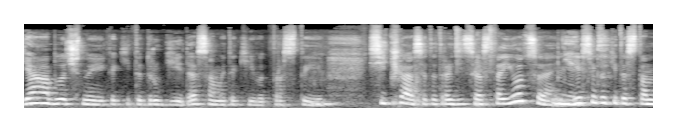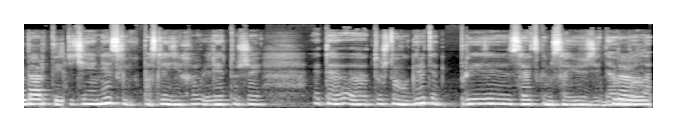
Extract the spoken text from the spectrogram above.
Яблочные, какие-то другие, да, самые такие вот простые. Сейчас эта традиция остается? Нет. Есть ли какие-то стандарты? В течение нескольких последних лет уже Это э, то, что вы говорите, при Советском Союзе, да, Да. было.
